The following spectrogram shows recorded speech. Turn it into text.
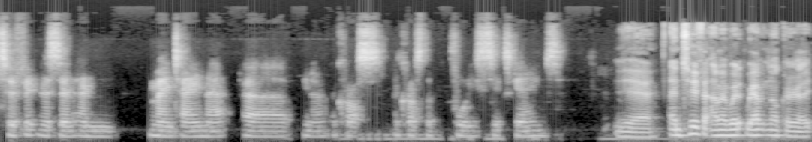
to fitness and, and maintain that uh, you know across across the 46 games. Yeah, and two. I mean, we, we haven't not really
